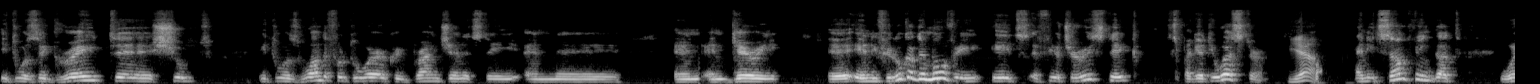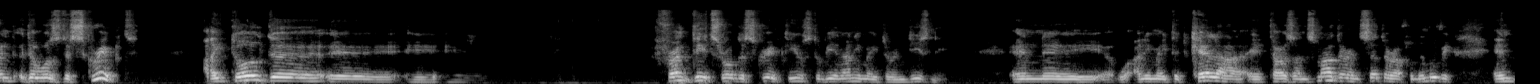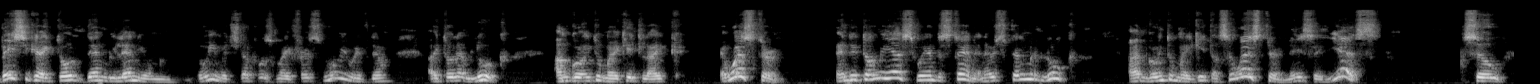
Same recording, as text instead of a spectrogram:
It was a great uh, shoot. It was wonderful to work with Bryan Genesse and uh, and and Gary. Uh, and if you look at the movie, it's a futuristic spaghetti western, Yeah. and it's something that when there was the script, I told uh, uh, uh, Frank Dietz wrote the script. He used to be an animator in Disney, and uh, animated Kala, uh, Tarzan's mother, etc. for the movie. And basically, I told then Millennium Nu Image that was my first movie with them. I told them, look, I'm going to make it like a western, and they told me, yes, we understand. And I was telling them, look, I'm going to make it as a western. They said yes. So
